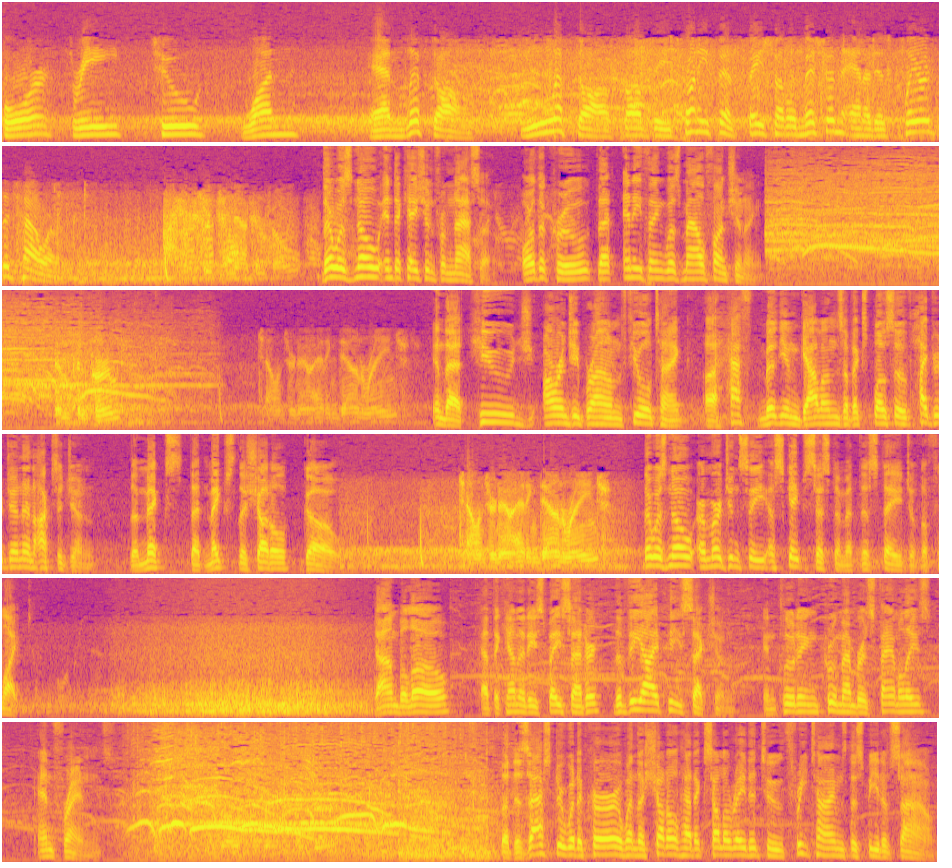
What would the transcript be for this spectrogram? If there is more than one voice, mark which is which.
Speaker 1: four, three, two, one, and liftoff. Liftoff of the 25th Space Shuttle mission, and it has cleared the tower.
Speaker 2: There was no indication from NASA or the crew that anything was malfunctioning.
Speaker 3: Been confirmed. Challenger now heading downrange.
Speaker 2: In that huge orangey brown fuel tank, a half million gallons of explosive hydrogen and oxygen, the mix that makes the shuttle go.
Speaker 3: Challenger now heading downrange.
Speaker 2: There was no emergency escape system at this stage of the flight. Down below, at the Kennedy Space Center, the VIP section, including crew members' families and friends. The disaster would occur when the shuttle had accelerated to three times the speed of sound.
